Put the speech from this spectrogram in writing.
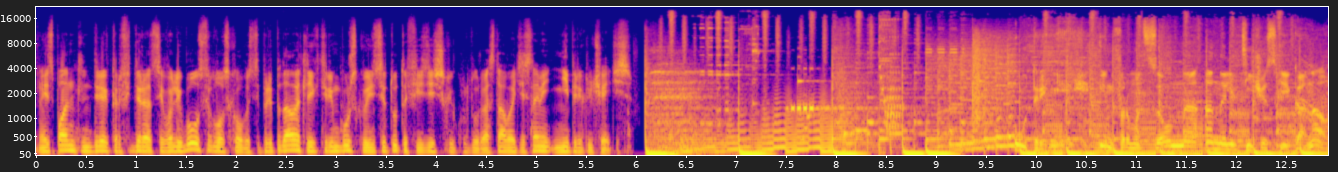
исполнительный директор Федерации волейбола Свердловской области, преподаватель Екатеринбургского института физической культуры. Оставайтесь с нами, не переключайтесь. Утренний информационно-аналитический канал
